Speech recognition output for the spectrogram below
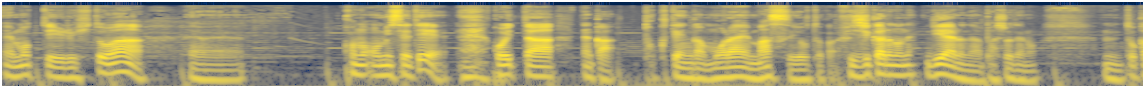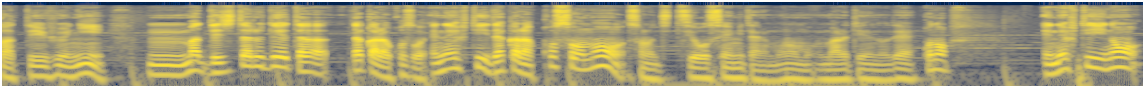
えー、持っている人は、えー、このお店で こういったなんか特典がもらえますよとかフィジカルのねリアルな場所での、うん、とかっていう風に、うんまあ、デジタルデータだからこそ NFT だからこそのその実用性みたいなものも生まれているのでこの NFT の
